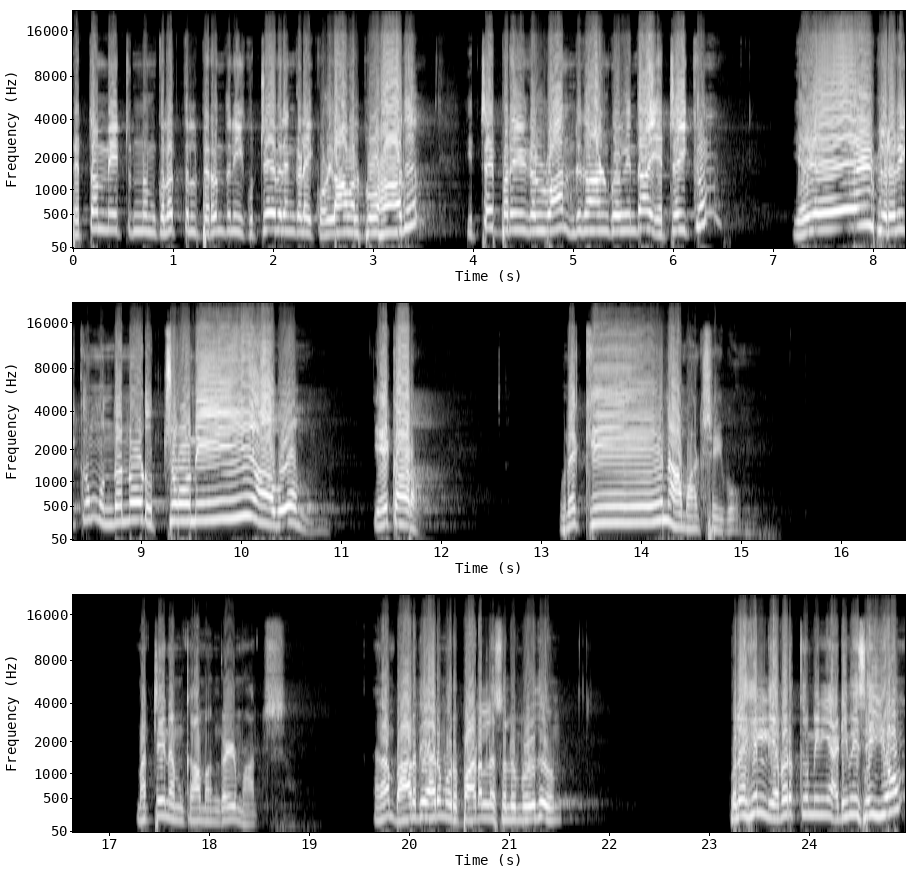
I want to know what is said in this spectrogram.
பெத்தம் மேற்றுண்ணும் குலத்தில் பிறந்து நீ குற்றேவலங்களை கொள்ளாமல் போகாது. இற்றை பறவைகள்வான் நிருகான் கோவிந்தா எற்றைக்கும் ஏழேழ் பிறவிக்கும் உந்தன்னோடு உற்றோமே ஆவோம். ஏகாரம். உனக்கே நாம் ஆட்செய்வோம் மற்ற நம் காமங்கள் மாற்று. அதான் பாரதியாரும் ஒரு பாடலில் சொல்லும்பொழுது உலகில் எவர்க்கும் இனி அடிமை செய்யோம்?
